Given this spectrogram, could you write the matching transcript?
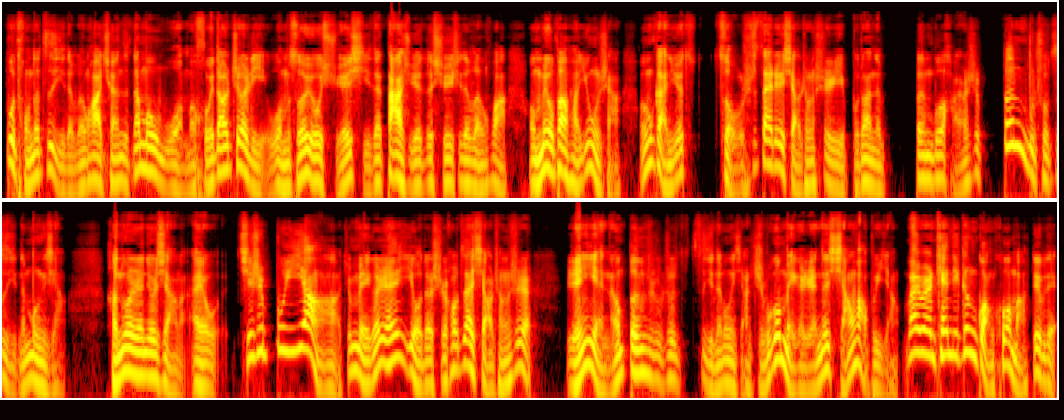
不同的自己的文化圈子。那么我们回到这里，我们所有学习在大学的学习的文化，我们没有办法用上。我们感觉总是在这个小城市里不断的奔波，好像是奔不出自己的梦想。很多人就想了，哎呦，其实不一样啊！就每个人有的时候在小城市。人也能奔赴出自己的梦想，只不过每个人的想法不一样。外面天地 更广阔嘛，对不对？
